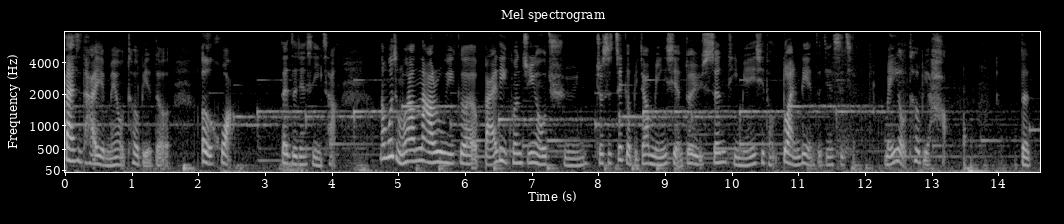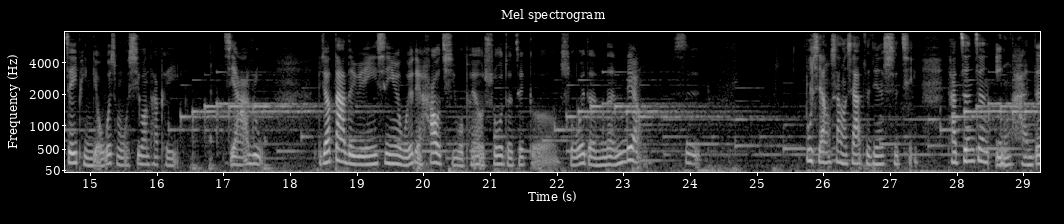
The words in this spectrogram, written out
但是它也没有特别的恶化在这件事情上。那为什么要纳入一个百里坤精油群？就是这个比较明显对于身体免疫系统锻炼这件事情没有特别好。的这一瓶油，为什么我希望它可以加入？比较大的原因是因为我有点好奇，我朋友说的这个所谓的能量是不相上下这件事情，它真正隐含的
